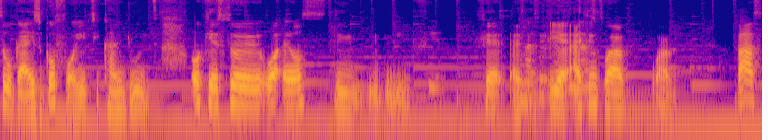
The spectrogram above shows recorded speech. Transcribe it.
So, guys, go for it. You can do it. Okay, so what else do you, do you Fear. fear? I I yeah, I think we have we have that's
